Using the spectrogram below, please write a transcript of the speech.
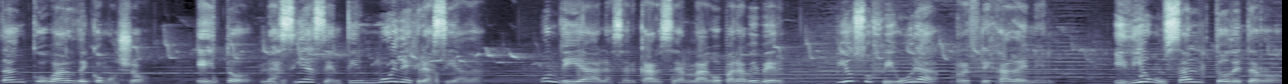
tan cobarde como yo. Esto la hacía sentir muy desgraciada. Un día, al acercarse al lago para beber, vio su figura reflejada en él y dio un salto de terror.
